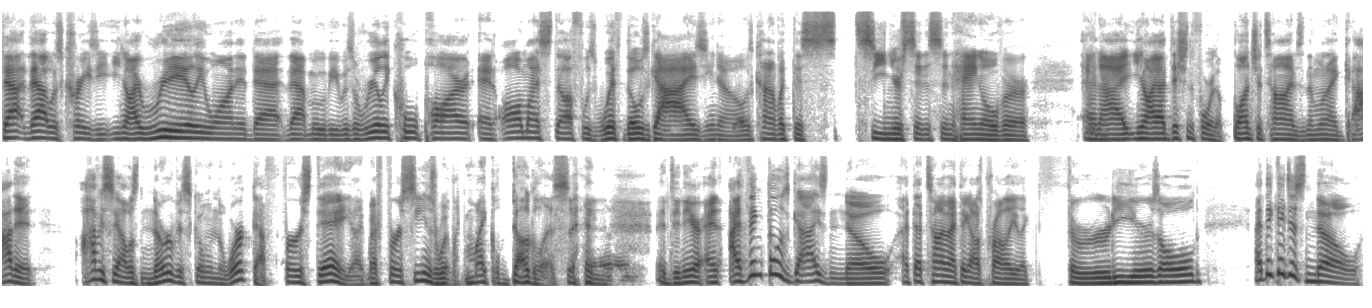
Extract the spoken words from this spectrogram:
that that was crazy. You know, I really wanted that that movie. It was a really cool part, and all my stuff was with those guys. You know, it was kind of like this senior citizen hangover, and mm-hmm. I, you know, I auditioned for it a bunch of times, and then when I got it, obviously I was nervous going to work that first day. Like my first scenes were with like Michael Douglas and, yeah. and De Niro, and I think those guys know. At that time, I think I was probably like 30 years old. I think they just know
